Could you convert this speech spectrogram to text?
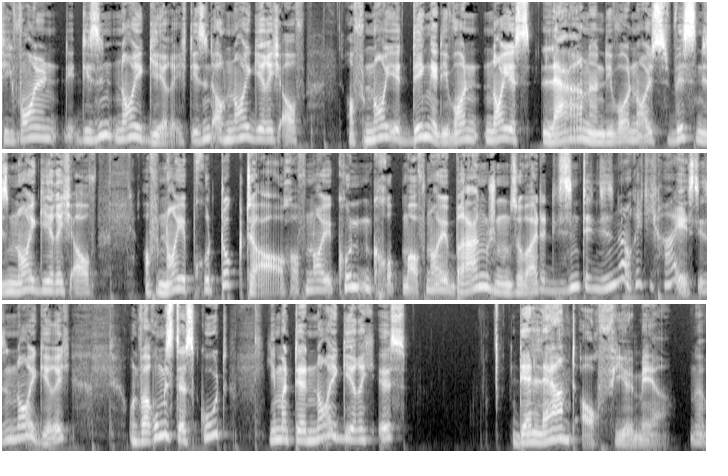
die wollen, die, die sind neugierig, die sind auch neugierig auf, auf neue Dinge, die wollen Neues lernen, die wollen Neues wissen, die sind neugierig auf, auf neue Produkte auch, auf neue Kundengruppen, auf neue Branchen und so weiter. Die sind, die sind auch richtig heiß, die sind neugierig. Und warum ist das gut? Jemand, der neugierig ist, der lernt auch viel mehr, ne?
